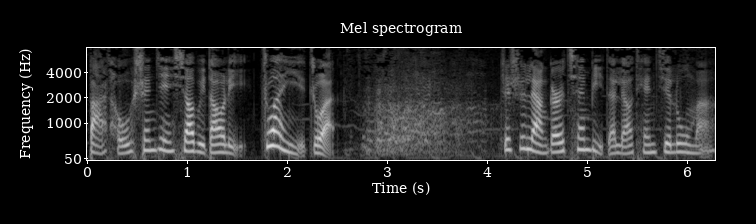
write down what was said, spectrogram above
把头伸进削笔刀里转一转。这是两根铅笔的聊天记录吗？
